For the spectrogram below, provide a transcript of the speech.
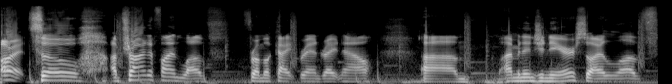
all right, so I'm trying to find love from a kite brand right now. Um, I'm an engineer, so I love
